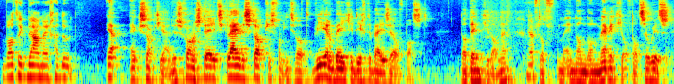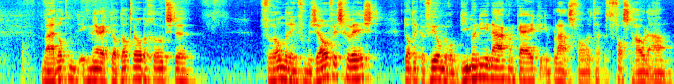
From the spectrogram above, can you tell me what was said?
wat ik daarmee ga doen. Ja, exact ja. Dus gewoon steeds kleine stapjes van iets wat weer een beetje dichter bij jezelf past. Dat denk je dan, hè? Of dat, en dan, dan merk je of dat zo is. Maar dat, ik merk dat dat wel de grootste verandering voor mezelf is geweest. Dat ik er veel meer op die manier naar kan kijken in plaats van het, het vasthouden aan,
